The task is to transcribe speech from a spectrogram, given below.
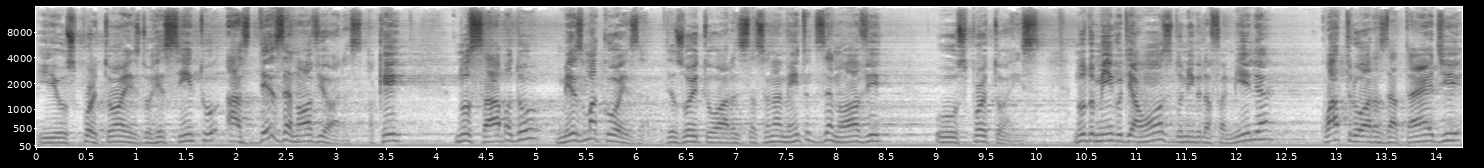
e os portões do recinto às 19 horas, ok? No sábado, mesma coisa, 18 horas estacionamento, 19 os portões. No domingo, dia 11, domingo da família, 4 horas da tarde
